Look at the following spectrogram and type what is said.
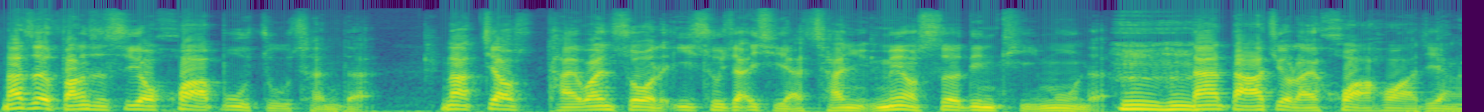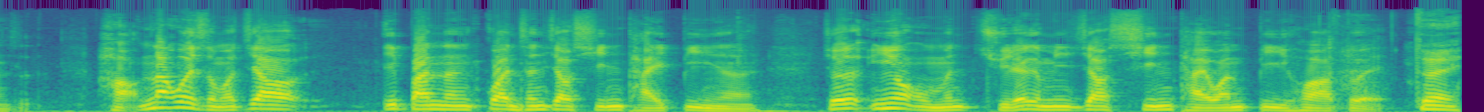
那这个房子是由画布组成的，那叫台湾所有的艺术家一起来参与，没有设定题目的，嗯嗯，当然大家就来画画这样子。好，那为什么叫一般人冠称叫新台币呢？就是因为我们取了一个名字叫新台湾壁画队。对，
